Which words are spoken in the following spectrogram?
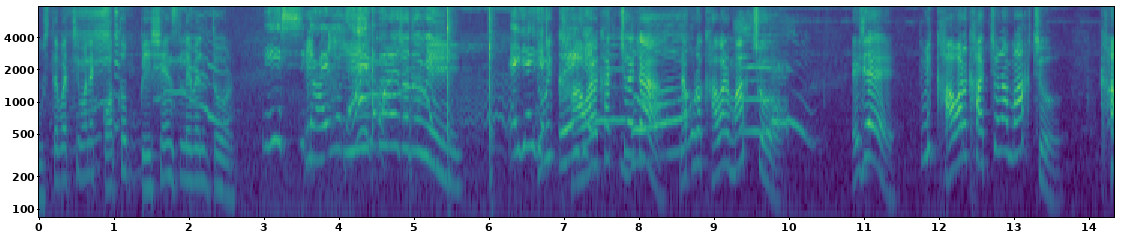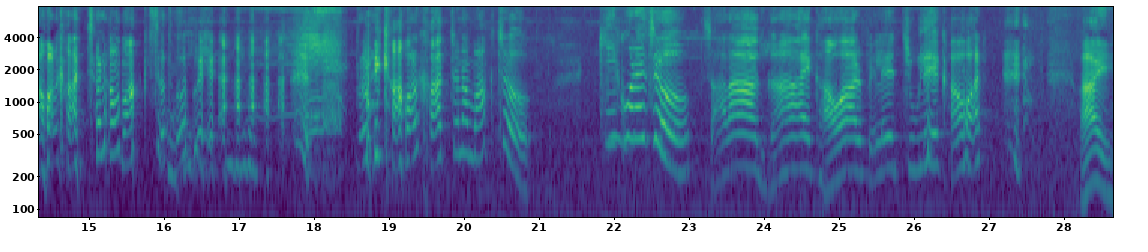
বুঝতে পারছি মানে কত পেশেন্স লেভেল তোর। ইস এ গায়ের মধ্যে করেছ তুমি? এই যে তুমি খাবার খাচ্ছ এটা? না পুরো খাবার মাখছো? এই যে তুমি খাবার খাচ্ছ না মাখছো? খাবার খাচ্ছ না মাখছো তুমি? তুমি খাবার খাচ্ছ না মাখছো? কি করেছ? সারা গায়ে খাওয়ার ফেলে চুলে খাওয়ার। ভাই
